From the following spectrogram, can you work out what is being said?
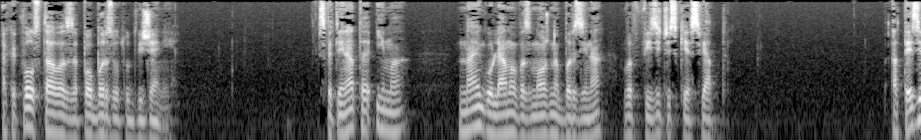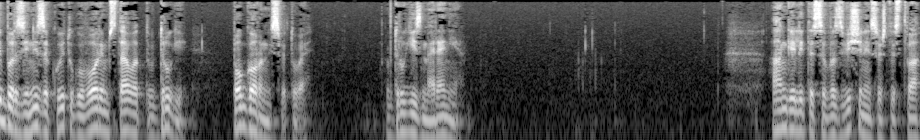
А какво остава за по-бързото движение? Светлината има най-голяма възможна бързина в физическия свят. А тези бързини, за които говорим, стават в други, по-горни светове, в други измерения. Ангелите са възвишени същества,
